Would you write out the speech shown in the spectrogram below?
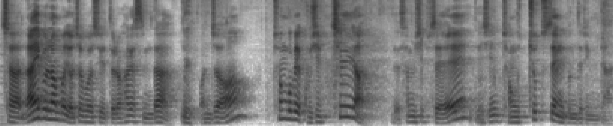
자 나이별로 한번 여쭤볼 수 있도록 하겠습니다. 먼저 1997년 30세 대신 정축생 분들입니다.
